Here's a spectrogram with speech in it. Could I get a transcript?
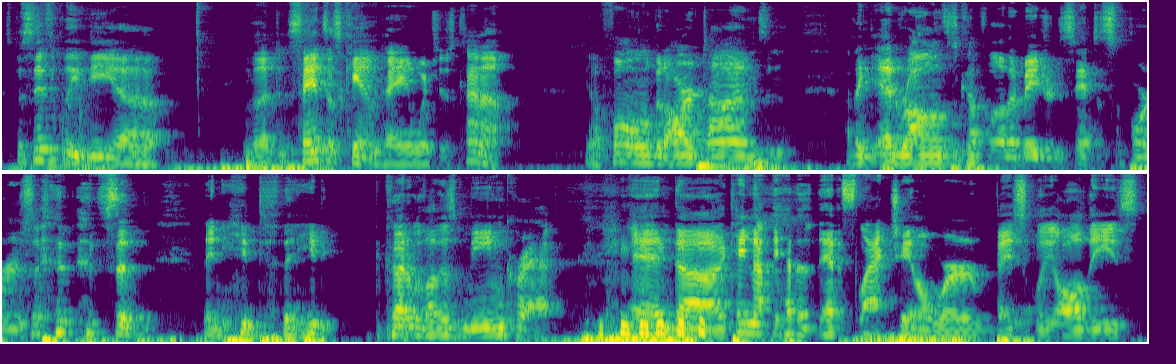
specifically the uh, the DeSantis campaign, which is kind of you know falling a little bit of hard times, and I think Ed Rollins and a couple other major DeSantis supporters said they need they need to cut it with all this meme crap, and uh, it came out they had a they had a Slack channel where basically all these.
